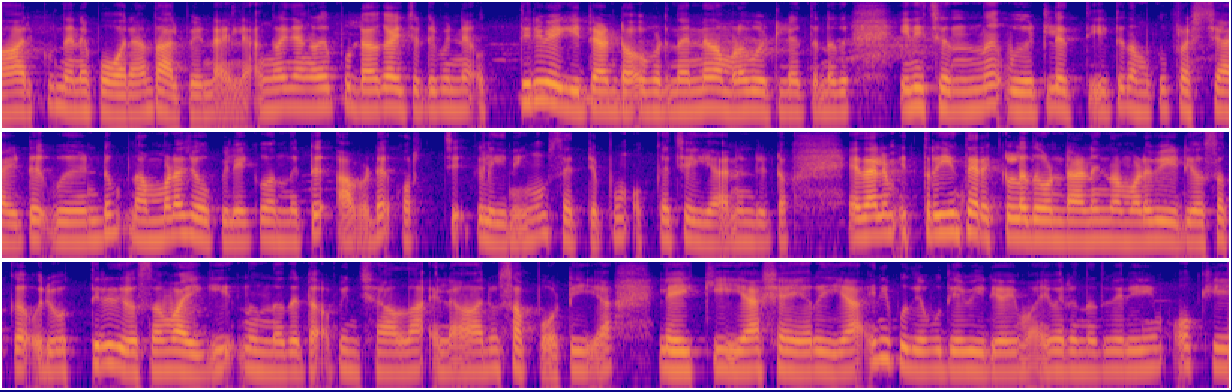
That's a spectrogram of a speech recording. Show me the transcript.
ആർക്കും തന്നെ പോരാൻ താല്പര്യം ഉണ്ടായില്ല അങ്ങനെ ഞങ്ങൾ ഫുഡൊക്കെ കഴിച്ചിട്ട് പിന്നെ ഒത്തിരി വൈകിട്ടാണ് കേട്ടോ ഇവിടുന്ന് തന്നെ നമ്മൾ വീട്ടിലെത്തുന്നത്. ഇനി ചെന്ന് വീട്ടിലെത്തിയിട്ട് നമുക്ക് ഫ്രഷ് ആയിട്ട് വീണ്ടും നമ്മുടെ ഷോപ്പിലേക്ക് വന്നിട്ട് അവിടെ കുറച്ച് ക്ലീനിങ്ങും സെറ്റപ്പും ഒക്കെ ചെയ്യാനുണ്ട് കേട്ടോ ഏതായാലും ഇത്രയും തിരക്കുള്ളത് കൊണ്ടാണ് നമ്മുടെ വീഡിയോസൊക്കെ ഒരു ഒത്തിരി ദിവസം വൈകി നിന്നത് കേട്ടോ അപ്പോൾ ഇൻഷാല്ല എല്ലാവരും സപ്പോർട്ട് ചെയ്യുക ലൈക്ക് ചെയ്യുക ഷെയർ ചെയ്യുക ഇനി പുതിയ പുതിയ വീഡിയോയുമായി വരുന്നത് വരെയും. ഓക്കെ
